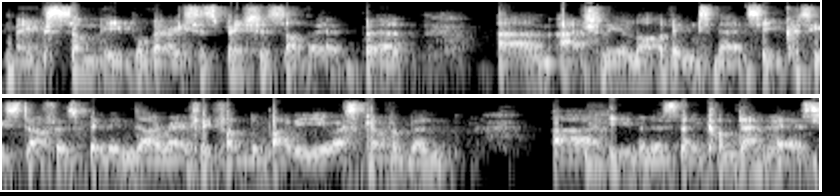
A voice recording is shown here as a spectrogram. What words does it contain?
makes some people very suspicious of it. But um, actually, a lot of internet secrecy stuff has been indirectly funded by the U.S. government uh, even as they condemn it.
